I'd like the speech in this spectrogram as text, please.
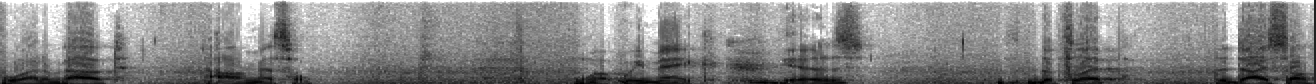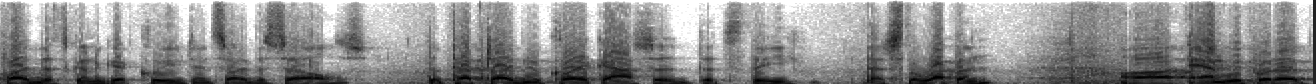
What about our missile? What we make is the flip, the disulfide that's going to get cleaved inside the cells, the peptide nucleic acid that's the that's the weapon, uh, and we put a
